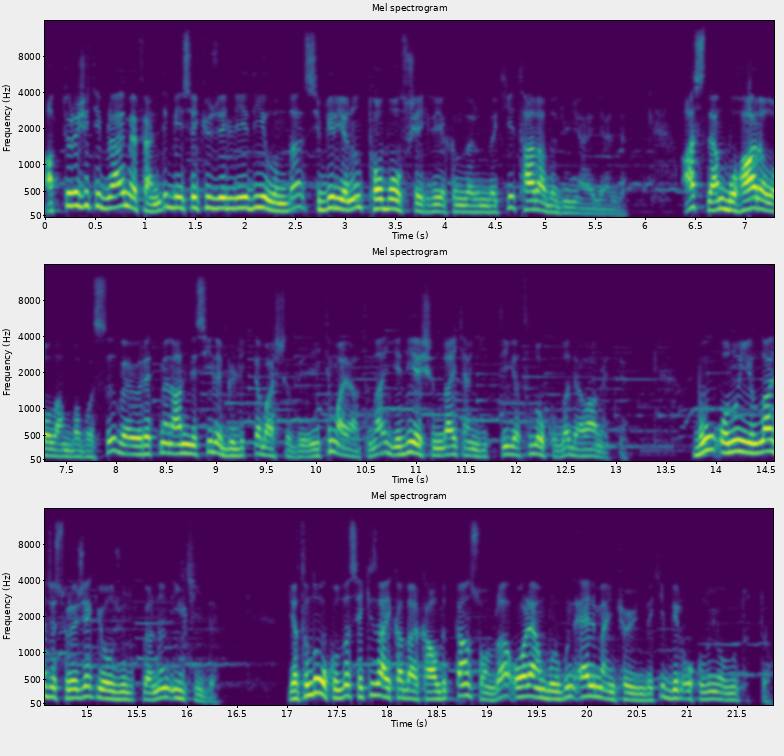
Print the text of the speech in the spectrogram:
Abdüreşit İbrahim Efendi 1857 yılında Sibirya'nın Tobol şehri yakınlarındaki Tara'da dünyaya geldi. Aslen Buharalı olan babası ve öğretmen annesiyle birlikte başladığı eğitim hayatına 7 yaşındayken gittiği yatılı okulda devam etti. Bu onun yıllarca sürecek yolculuklarının ilkiydi. Yatılı okulda 8 ay kadar kaldıktan sonra Orenburg'un Elmen köyündeki bir okulun yolunu tuttu.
